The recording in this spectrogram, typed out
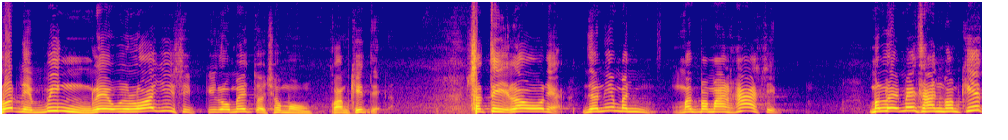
รถเนี่ยวิ่งเร็วร้อยยี่สิบกิโลเมตรต่อชั่วโมง ความคิดเนี่ยสติเราเนี่ยเดี๋ยวนี้มันมันประมาณห้าสิบมันเลยไม่ทันความคิด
